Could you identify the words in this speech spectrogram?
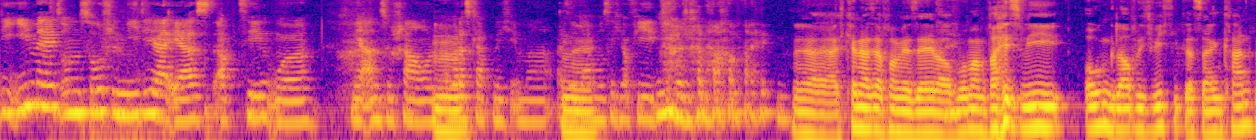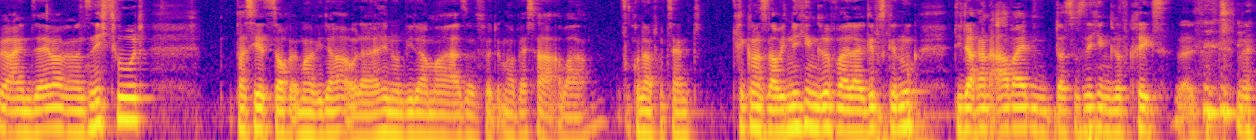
die E-Mails und Social Media erst ab 10 Uhr mir anzuschauen. Mhm. Aber das klappt nicht immer. Also nee. da muss ich auf jeden Fall dran arbeiten. Ja, ja, ich kenne das ja von mir selber, obwohl man weiß, wie unglaublich wichtig das sein kann für einen selber. Wenn man es nicht tut, passiert es doch immer wieder oder hin und wieder mal. Also es wird immer besser, aber 100 Prozent kriegt man es, glaube ich, nicht in den Griff, weil da gibt es genug, die daran arbeiten, dass du es nicht in den Griff kriegst. Ne?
